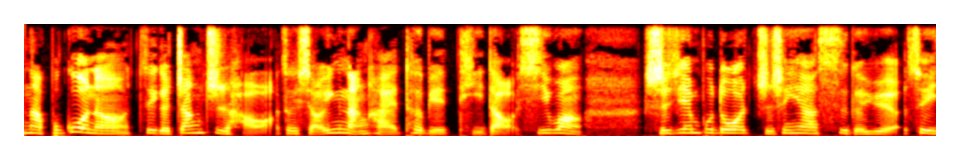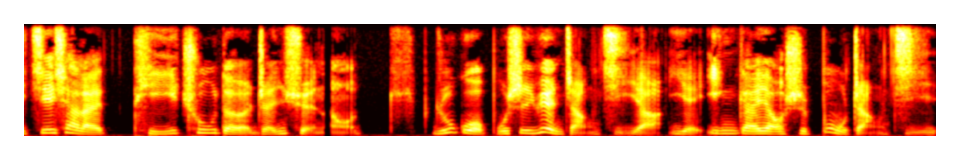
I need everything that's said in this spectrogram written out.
那不过呢，这个张志豪啊，这个小英男孩特别提到，希望时间不多，只剩下四个月，所以接下来提出的人选哦，如果不是院长级啊，也应该要是部长级，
